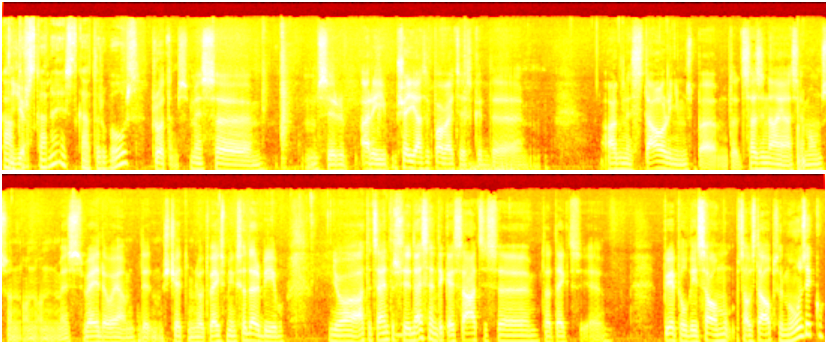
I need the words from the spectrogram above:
Kā Jā. tur skanēs, kā tur būs? Protams, mēs, uh, mums ir arī šeit jāsaka paveicies, kad uh, Agnēs Tauriņa mums pa, sazinājās ar mums, un, un, un mēs veidojām šķietam ļoti veiksmīgu sadarbību. Jo ATA centrs ir nesen tikai sācis teikt, piepildīt savu, savus telpas ar mūziku.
